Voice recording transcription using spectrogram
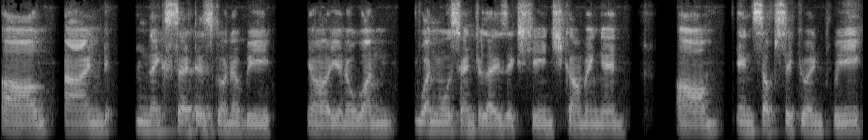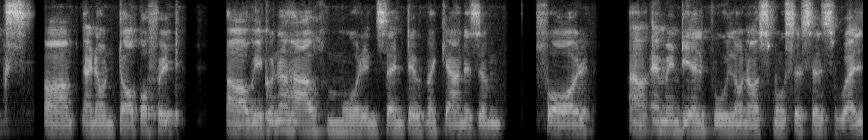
Um, and next set is going to be uh, you know one one more centralized exchange coming in um, in subsequent weeks um, and on top of it uh, we're going to have more incentive mechanism for uh, mntl pool on osmosis as well.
